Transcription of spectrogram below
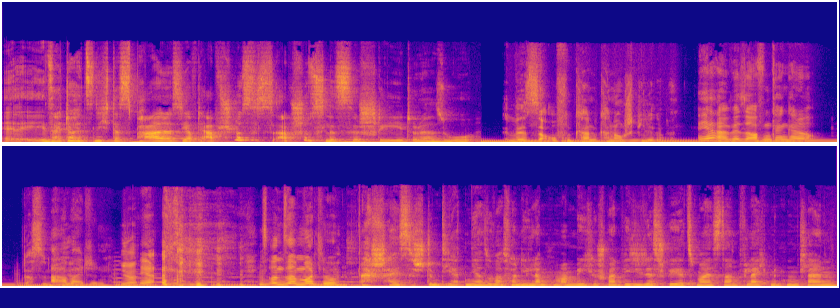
äh, ihr seid doch jetzt nicht das Paar, das hier auf der Abschluss, Abschlussliste steht oder so. Wer saufen kann, kann auch Spiele gewinnen. Ja, wer saufen kann, kann auch Das sind wir. arbeiten. Ja. ja. das ist unser Motto. Ach scheiße, stimmt, die hatten ja sowas von die Lampen an. Bin ich gespannt, wie die das Spiel jetzt meistern. Vielleicht mit einem kleinen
